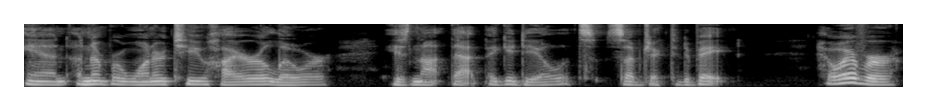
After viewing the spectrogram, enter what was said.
and a number one or two higher or lower is not that big a deal. It's subject to debate. However,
